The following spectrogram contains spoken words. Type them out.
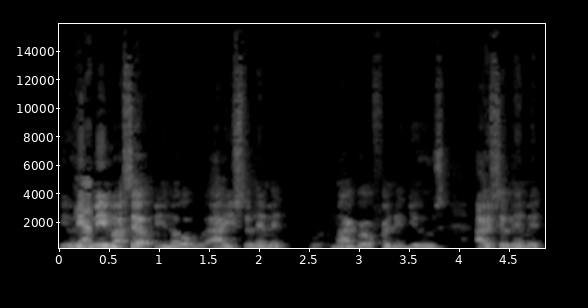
You know yep. even me myself you know i used to limit my girlfriend had used i used to limit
